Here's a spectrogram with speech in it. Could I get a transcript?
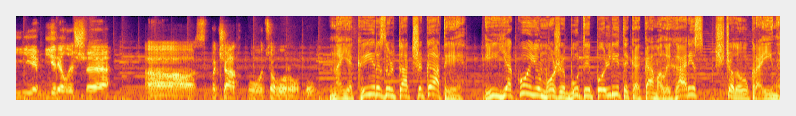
її міряли ще а, з початку цього року. На який результат чекати? І якою може бути політика Камали Гарріс щодо України?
